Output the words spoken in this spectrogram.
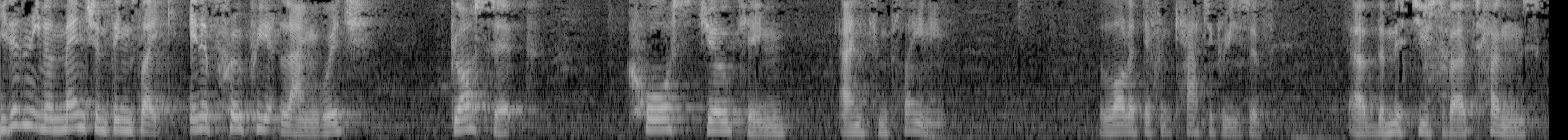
he doesn't even mention things like inappropriate language, gossip, coarse joking, and complaining. A lot of different categories of uh, the misuse of our tongues.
